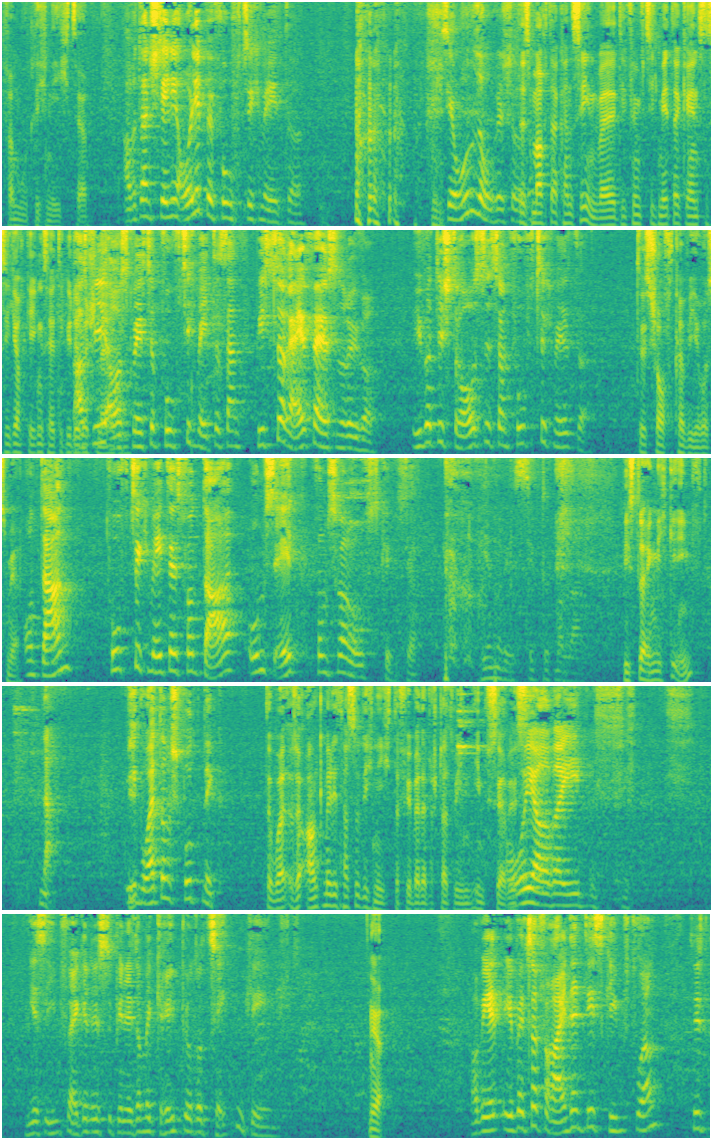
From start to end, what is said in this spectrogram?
Vermutlich nicht, ja. Aber dann stehen die alle bei 50 Meter. ist ja unlogisch, oder? Das macht ja keinen Sinn, weil die 50 Meter Grenzen sich auch gegenseitig wieder Hast du die überschneiden. ausgemessen, 50 Meter sind bis zur Reifeisen rüber. Über die Straße sind 50 Meter. Das schafft kein Virus mehr. Und dann 50 Meter ist von da ums Eck vom Swarovski. Ja. Hirnrissig, tut mir leid. Bist du eigentlich geimpft? Nein. Ich warte am Sputnik. War, also angemeldet hast du dich nicht dafür bei der Stadt Wien Impfservice. Oh ja, aber ich. Mir ist Impfen eigentlich, ich bin nicht einmal Grippe oder Zecken geimpft. Ja. Aber ich, ich habe jetzt eine Freundin, die ist geimpft worden. Die,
